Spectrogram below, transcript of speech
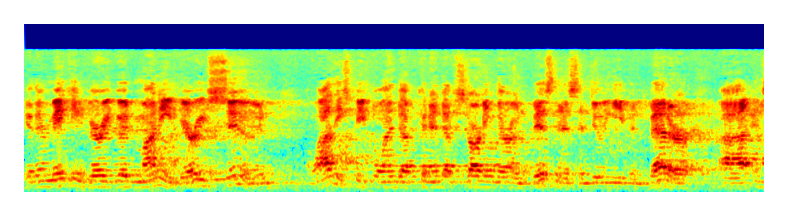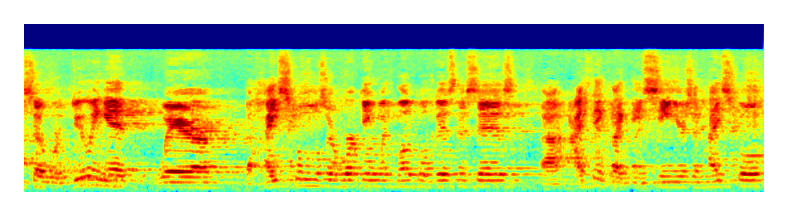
they're making very good money very soon. A lot of these people end up can end up starting their own business and doing even better. Uh, and so we're doing it where the high schools are working with local businesses. Uh, I think like these seniors in high school,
